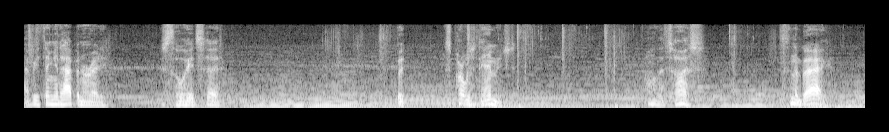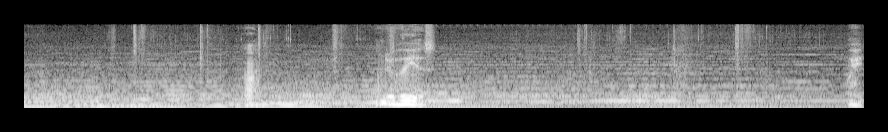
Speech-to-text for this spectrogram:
Everything had happened already. Just the way it said. This part was damaged. Oh, that's us. It's in the bag. Huh. Wonder who he is. Wait.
